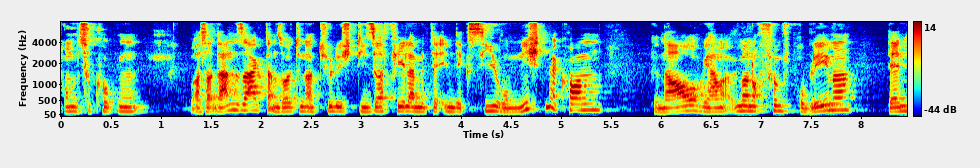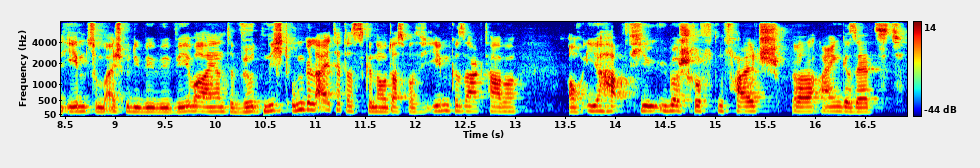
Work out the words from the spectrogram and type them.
um zu gucken, was er dann sagt. Dann sollte natürlich dieser Fehler mit der Indexierung nicht mehr kommen. Genau, wir haben immer noch fünf Probleme, denn eben zum Beispiel die www-Variante wird nicht umgeleitet. Das ist genau das, was ich eben gesagt habe. Auch ihr habt hier Überschriften falsch äh, eingesetzt,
